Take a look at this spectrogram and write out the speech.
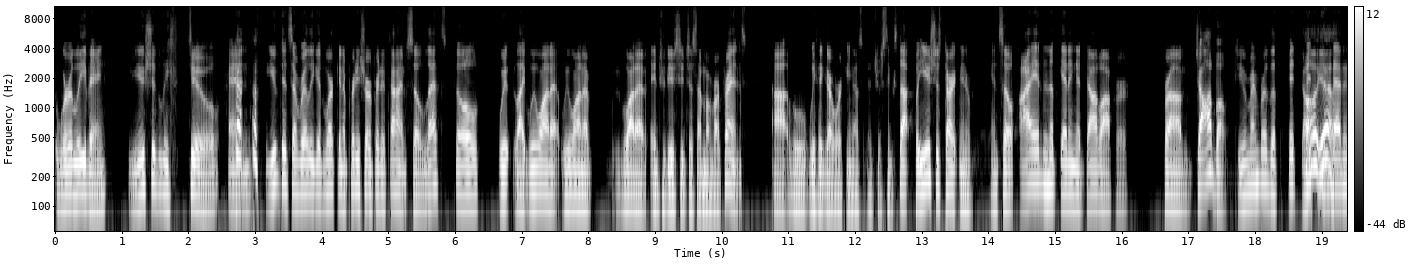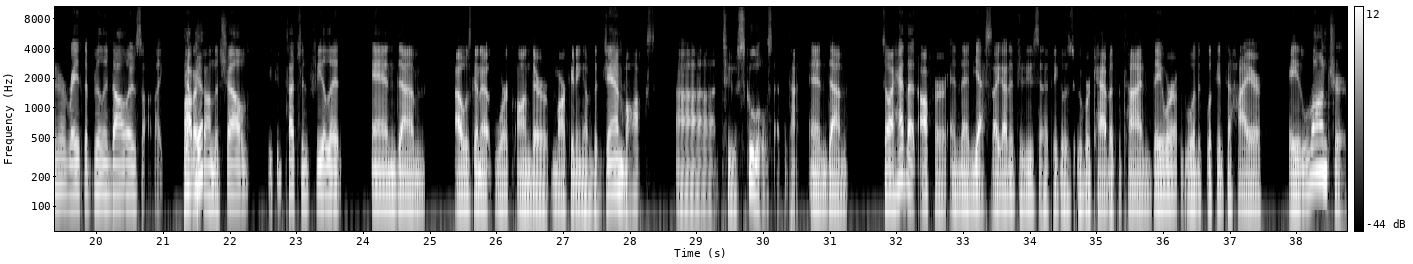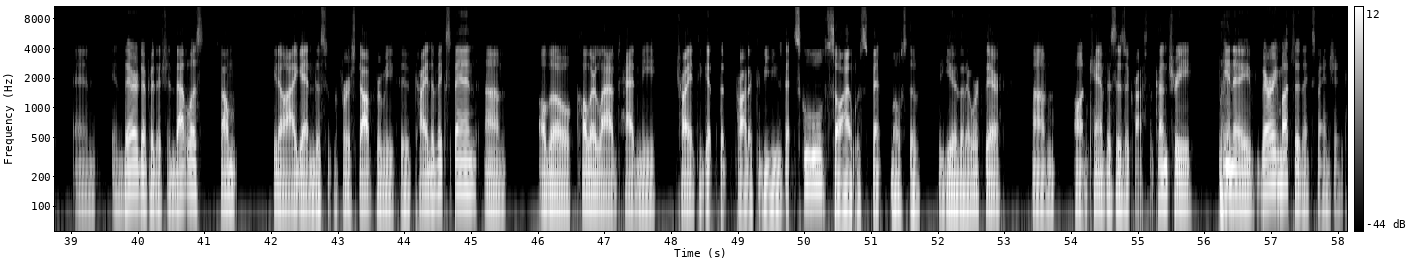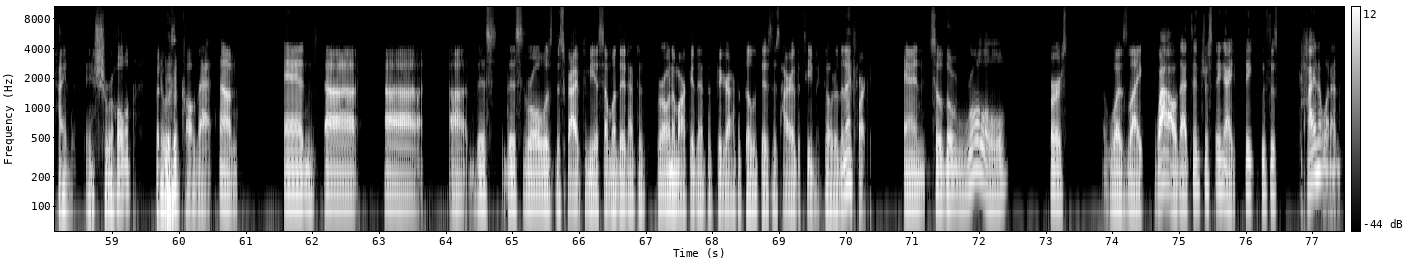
We're leaving. You should leave too. And you did some really good work in a pretty short period of time. So let's go. We like we want to we want to want to introduce you to some of our friends uh, who we think are working on some interesting stuff. But you should start interviewing. And so I ended up getting a job offer from Jawbone. Do you remember the Fitbit Oh, yeah. competitor raised a billion dollars, uh, like Yep, product yep. on the shelves? You could touch and feel it. And um, I was going to work on their marketing of the Jambox uh, to schools at the time. And um, so I had that offer. And then, yes, I got introduced, and I think it was Uber Cab at the time. They were looking to hire a launcher. And in their definition, that was some, you know, again, this was the first job for me to kind of expand. Um, although Color Labs had me trying to get the product to be used at schools. So I was spent most of the year that I worked there um, on campuses across the country in a very much an expansion kind of ish role, but it wasn't called that. Um, and uh, uh, uh, this this role was described to me as someone they'd have to throw in a market, they'd have to figure out how to build a business, hire the team, and go to the next market. And so the role first was like, wow, that's interesting. I think this is kind of what I'm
